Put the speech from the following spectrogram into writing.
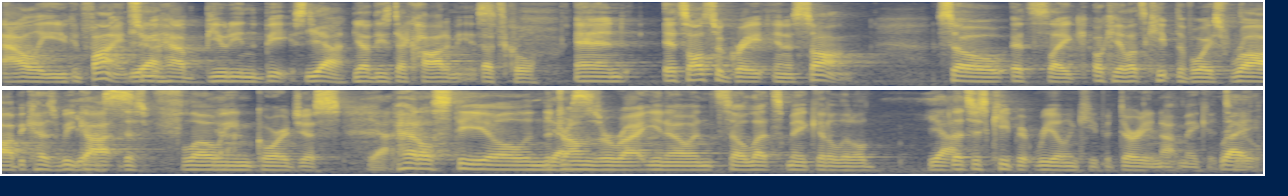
alley you can find. So Yeah. you have Beauty and the Beast. Yeah. You have these dichotomies. That's cool. And it's also great in a song. So it's like, okay, let's keep the voice raw because we Yes. got this flowing, gorgeous Yeah. pedal steel and the Yes. drums are right, you know, and so let's make it a little, Yeah. let's just keep it real and keep it dirty, and not make it Right. too.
